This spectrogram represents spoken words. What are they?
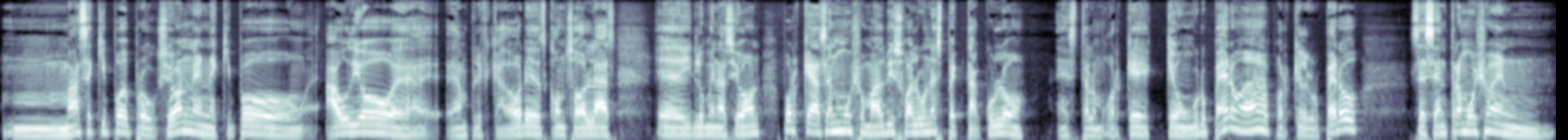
más equipo de producción en equipo audio, eh, amplificadores, consolas, eh, iluminación, porque hacen mucho más visual un espectáculo, este, a lo mejor que, que un grupero, ¿ah? porque el grupero se centra mucho en,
